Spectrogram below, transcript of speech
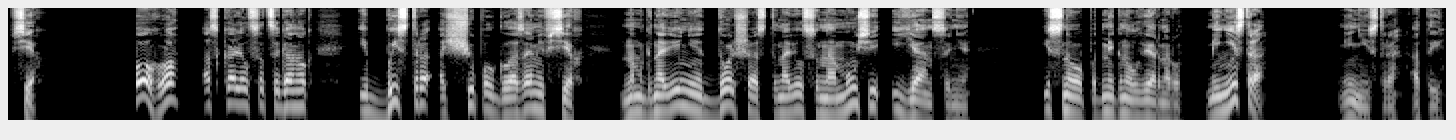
«Всех». «Ого!» оскалился цыганок и быстро ощупал глазами всех. На мгновение дольше остановился на Мусе и Янсене. И снова подмигнул Вернеру. «Министра?» «Министра. А ты?»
